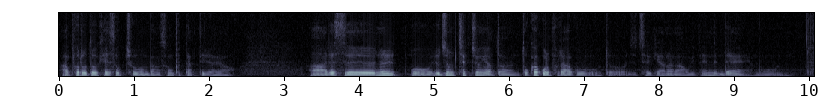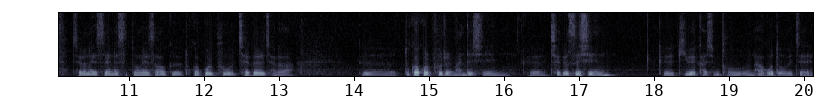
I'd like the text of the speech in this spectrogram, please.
앞으로도 계속 좋은 방송 부탁드려요. 아, 레슨을 뭐 요즘 책 중에 어떤 독학 골프라고 또 책이 하나 나오기도 했는데 뭐 최근에 SNS 통해서 그 독학 골프 책을 제가 그 독학 골프를 만드신 그 책을 쓰신 그 기획하신 분하고도 이제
